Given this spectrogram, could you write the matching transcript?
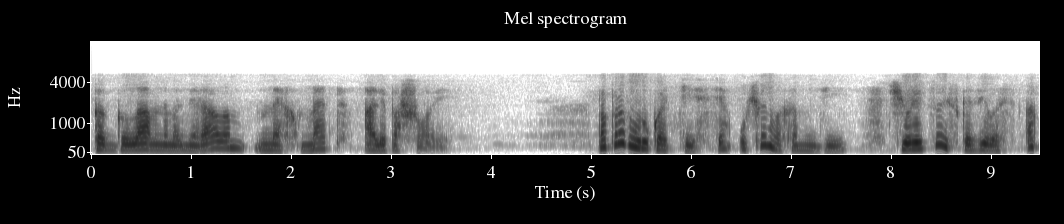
как главным адмиралом Мехмед Али-Пашой. По правую руку от тестя, ученого Хамди, чье лицо исказилось от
